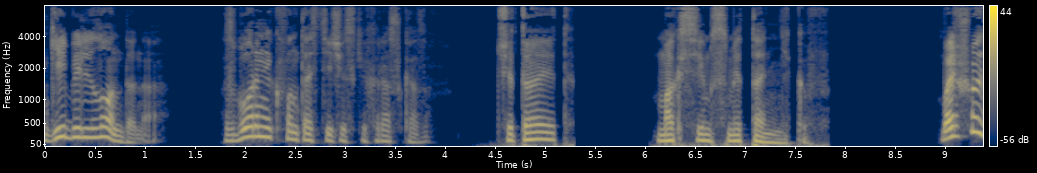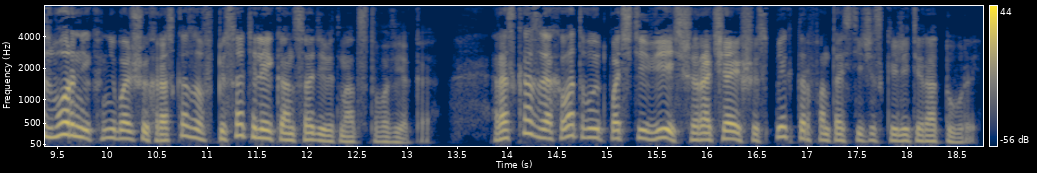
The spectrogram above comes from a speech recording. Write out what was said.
Гибель Лондона. Сборник фантастических рассказов. Читает Максим Сметанников. Большой сборник небольших рассказов писателей конца XIX века. Рассказы охватывают почти весь широчайший спектр фантастической литературы.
